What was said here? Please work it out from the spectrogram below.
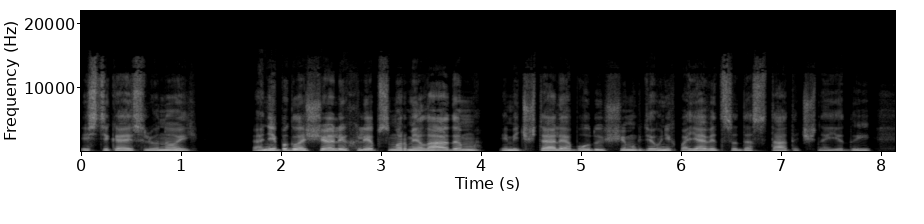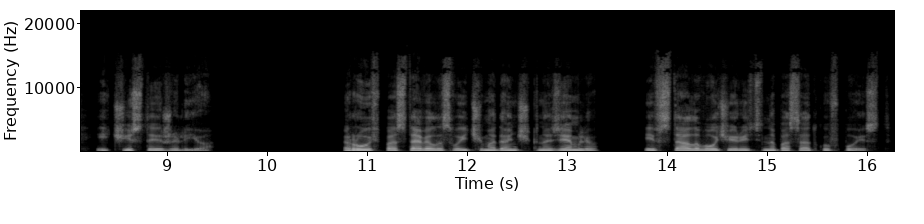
Истекая слюной, они поглощали хлеб с мармеладом и мечтали о будущем, где у них появится достаточно еды и чистое жилье. Руфь поставила свой чемоданчик на землю и встала в очередь на посадку в поезд.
